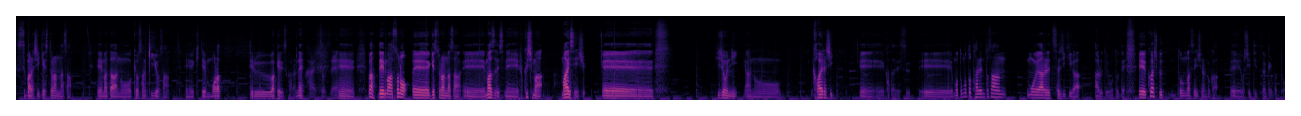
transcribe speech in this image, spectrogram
素晴らしいゲストランナーさん、えーまたあの協賛企業さん、えー来てもらってるわけですからね。はいそうですね、えーまあ、で、まあ、その、えーゲストランナーさん、えーまずですね、福島舞選手、えー非常に、あのー可愛らしい、えー方です。えーもともとタレントさんもやられてた時期があるということで、えー詳しくどんな選手なのか、えー教えていただければと。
